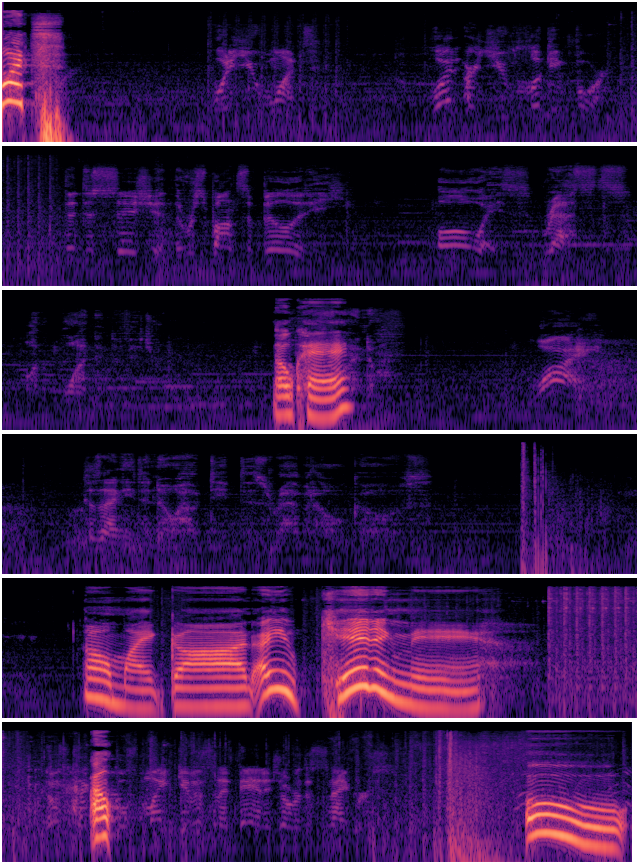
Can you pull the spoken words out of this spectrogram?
What? What do you want? What are you looking for? The decision, the responsibility, always rests on one individual. Okay. Why? Because I need to know how deep this rabbit hole goes. Oh my god. Are you kidding me? Those Ow. technicals might give us an advantage over the snipers. Oh,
